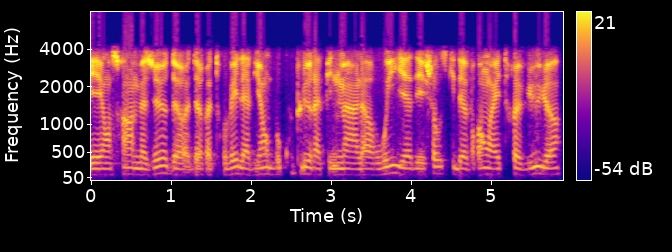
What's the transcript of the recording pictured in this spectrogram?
et on sera en mesure de, retrouver l'avion beaucoup plus rapidement. Alors oui, il y a des choses qui devront être vues là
